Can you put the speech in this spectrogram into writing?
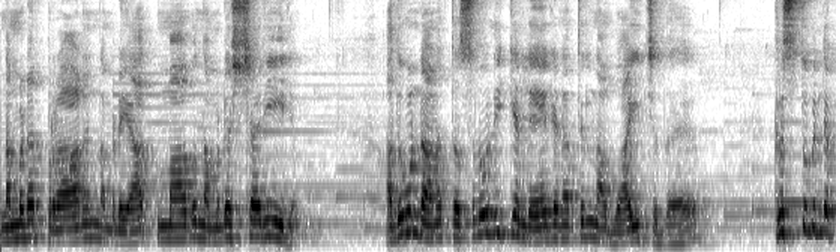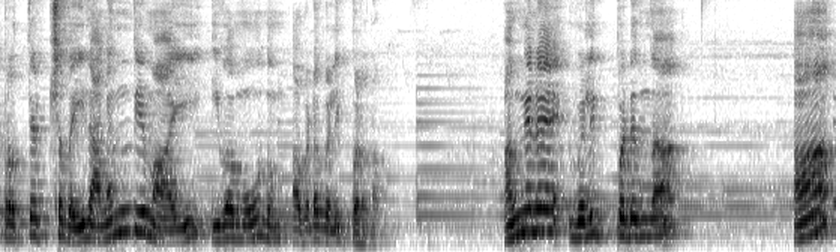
നമ്മുടെ പ്രാണൻ നമ്മുടെ ആത്മാവ് നമ്മുടെ ശരീരം അതുകൊണ്ടാണ് തെസ്ലോനിക്ക ലേഖനത്തിൽ നാം വായിച്ചത് ക്രിസ്തുവിന്റെ പ്രത്യക്ഷതയിൽ അനന്ത്യമായി ഇവ മൂന്നും അവിടെ വെളിപ്പെടണം. അങ്ങനെ വെളിപ്പെടുന്ന ആ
